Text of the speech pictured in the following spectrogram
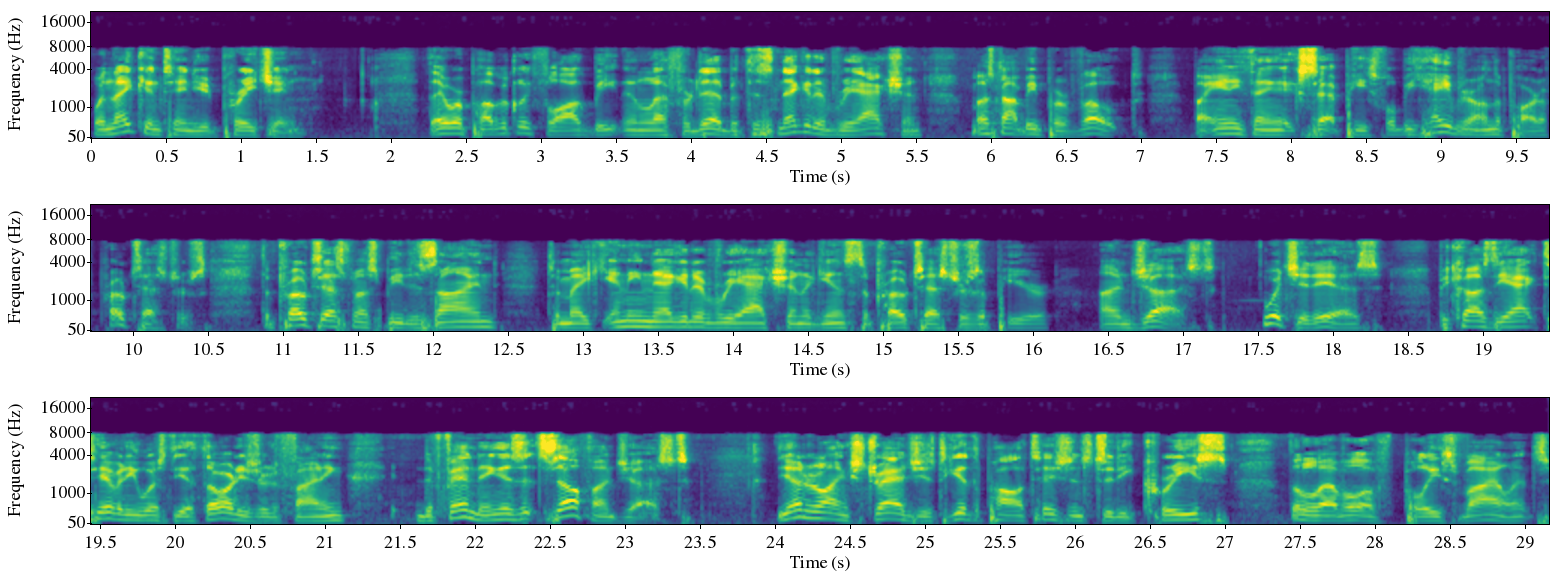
when they continued preaching. They were publicly flogged, beaten, and left for dead, but this negative reaction must not be provoked by anything except peaceful behavior on the part of protesters. The protest must be designed to make any negative reaction against the protesters appear unjust, which it is, because the activity which the authorities are defining, defending is itself unjust. The underlying strategy is to get the politicians to decrease the level of police violence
